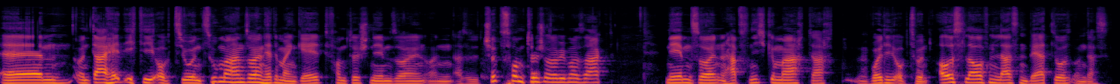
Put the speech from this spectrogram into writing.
Ähm, und da hätte ich die Option zumachen sollen, hätte mein Geld vom Tisch nehmen sollen und also Chips vom Tisch oder wie man sagt, nehmen sollen und habe es nicht gemacht. Dachte, wollte die Option auslaufen lassen, wertlos und das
